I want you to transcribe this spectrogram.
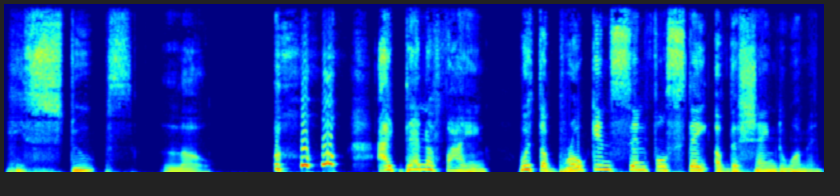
he stoops low, identifying with the broken, sinful state of the shamed woman.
